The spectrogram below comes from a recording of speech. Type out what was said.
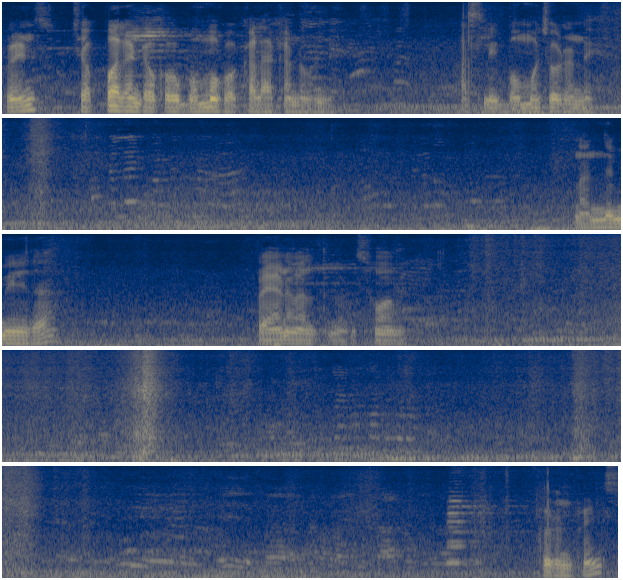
ఫ్రెండ్స్ చెప్పాలంటే ఒక బొమ్మ ఒక కళాఖండం ఉంది అసలు ఈ బొమ్మ చూడండి. నంది మీద ప్రయాణం వెళ్తున్నాడు స్వామి చూడండి ఫ్రెండ్స్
